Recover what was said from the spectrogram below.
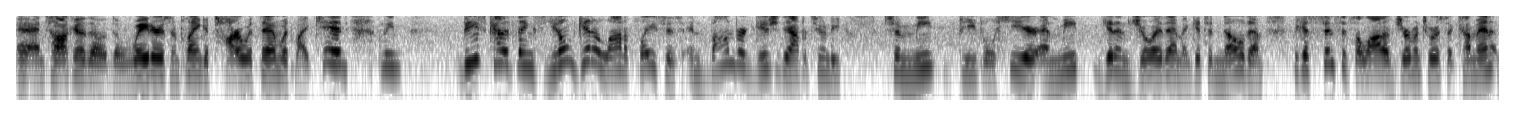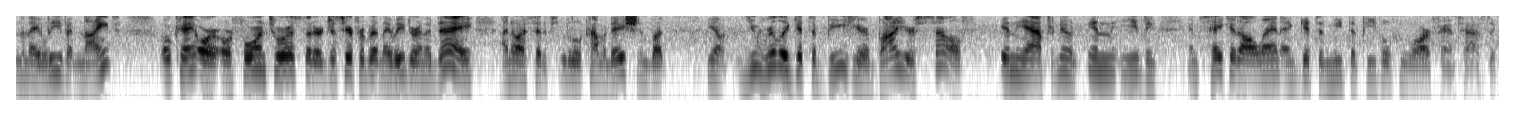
and, and talking to the, the waiters and playing guitar with them, with my kid. I mean, these kind of things you don't get a lot of places and Bamberg gives you the opportunity to meet people here and meet get enjoy them and get to know them because since it's a lot of German tourists that come in and then they leave at night okay or, or foreign tourists that are just here for a bit and they leave during the day I know I said a little accommodation but you know you really get to be here by yourself in the afternoon, in the evening, and take it all in and get to meet the people who are fantastic.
